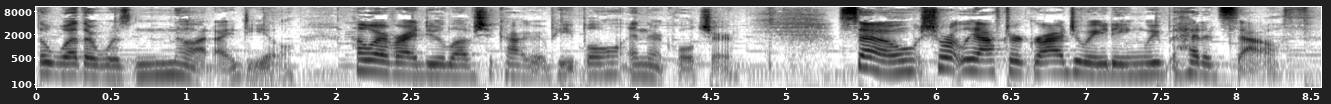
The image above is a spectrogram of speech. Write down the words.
The weather was not ideal. However, I do love Chicago people and their culture. So, shortly after graduating, we headed south.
